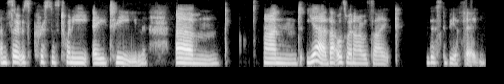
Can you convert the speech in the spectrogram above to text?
And so it was Christmas 2018 um and yeah that was when I was like this could be a thing.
